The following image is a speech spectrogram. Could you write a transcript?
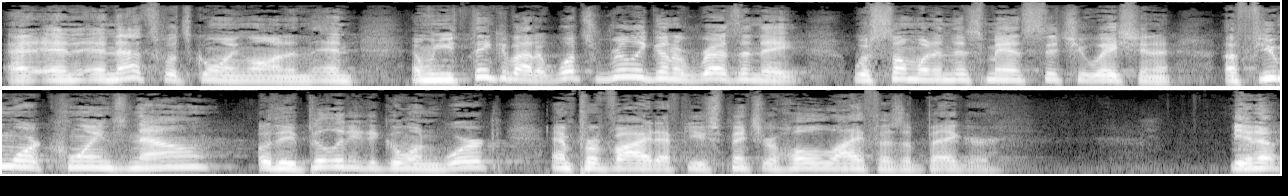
And, and, and that's what's going on. And, and, and when you think about it, what's really going to resonate with someone in this man's situation? A, a few more coins now, or the ability to go and work and provide after you've spent your whole life as a beggar? You know,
